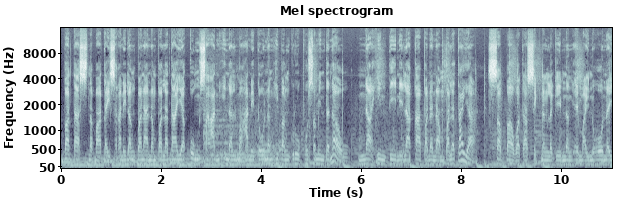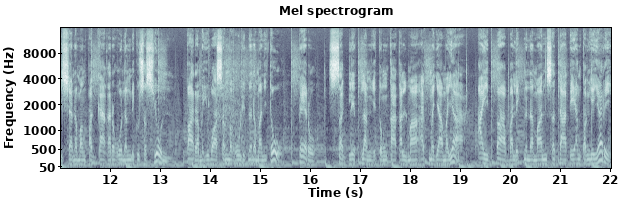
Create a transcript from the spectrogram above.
Batas na batay sa kanilang pananampalataya kung saan inalmahan ito ng ibang grupo sa Mindanao na hindi nila kapananampalataya. Sa bawat asik ng lagim ng MI noon ay siya namang pagkakaroon ng negosasyon para maiwasang maulit na naman ito. Pero saglit lang itong kakalma at maya-maya ay babalik na naman sa dati ang pangyayari.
